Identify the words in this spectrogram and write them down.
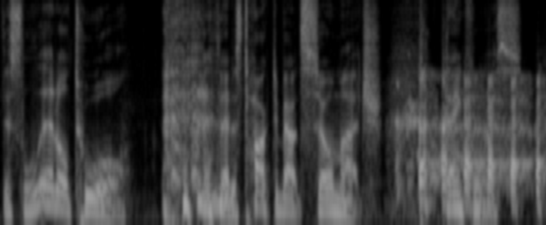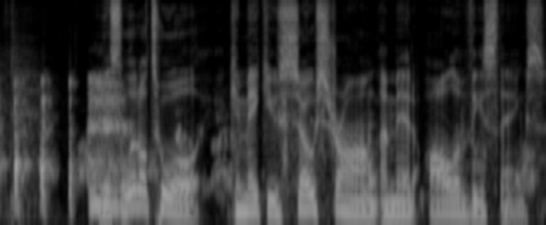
this little tool mm-hmm. that is talked about so much thankfulness this little tool can make you so strong amid all of these things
